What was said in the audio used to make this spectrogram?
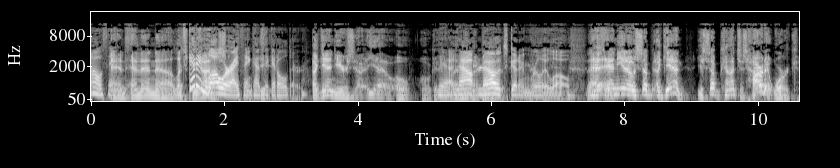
Oh, thanks. And and then uh, let's it's getting lower, I think, as I get older. Again, years. Uh, yeah. Oh, okay. Yeah, may now now it's it. getting really low. And, and you know, sub, again, your subconscious hard at work,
